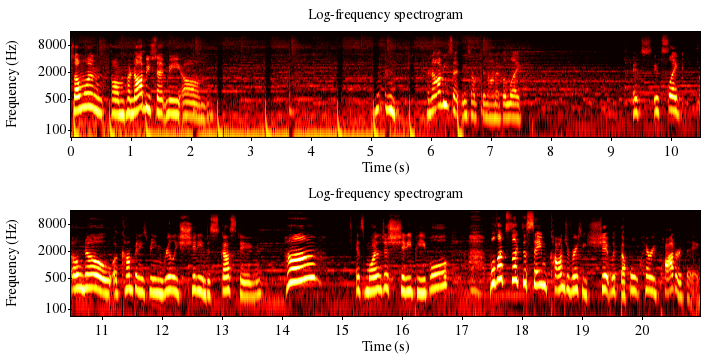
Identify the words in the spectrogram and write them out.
Someone, um, Hanabi sent me, um, Hanabi sent me something on it, but like, it's, it's like, oh no, a company's being really shitty and disgusting. Huh? It's more than just shitty people? Well, that's like the same controversy shit with the whole Harry Potter thing.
